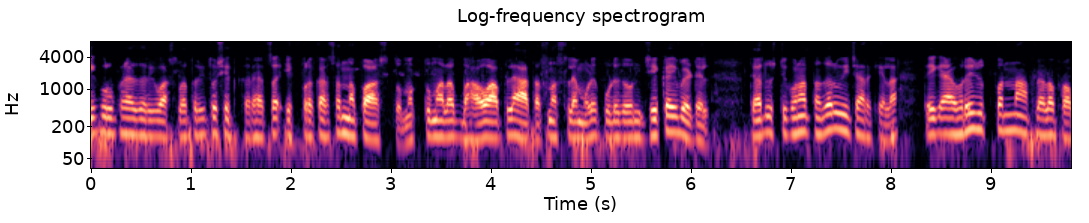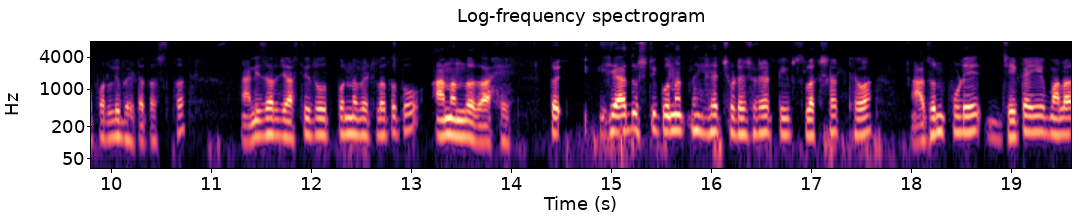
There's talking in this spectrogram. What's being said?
एक रुपया जरी वाचला तरी तो शेतकऱ्याचा एक प्रकारचा नफा असतो. मग तुम्हाला भाव आपल्या हातात नसल्यामुळे पुढे जाऊन जे काही भेटेल त्या दृष्टिकोनातनं जर विचार केला तर एक ॲव्हरेज उत्पन्न आपल्याला प्रॉपरली भेटत असतं. आणि जर जास्तीचं उत्पन्न भेटलं तर तो आनंदच आहे. तर ह्या दृष्टिकोनातनं ह्या छोट्या छोट्या टिप्स लक्षात ठेवा. अजून पुढे जे काही मला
